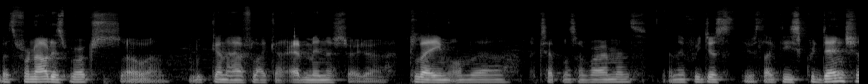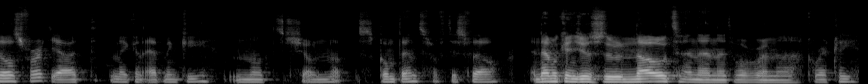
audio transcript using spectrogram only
But for now this works, so uh, we can have like an administrator claim on the acceptance environment. And if we just use like these credentials for it, yeah, I make an admin key, not show not content of this file. And then we can just do node and then it will run uh, correctly.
